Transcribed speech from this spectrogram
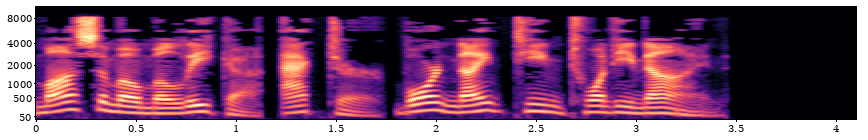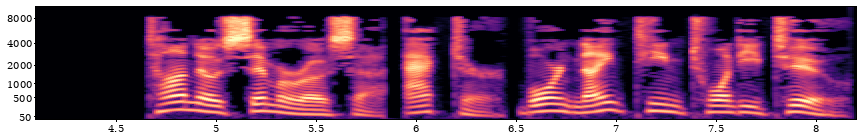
Massimo Mollica, actor, born 1929. Tano Cimarosa, actor, born 1922.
